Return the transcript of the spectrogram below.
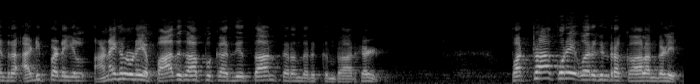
என்ற அடிப்படையில் அணைகளுடைய பாதுகாப்பு கருதித்தான் திறந்திருக்கின்றார்கள். பற்றாக்குறை வருகின்ற காலங்களில்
